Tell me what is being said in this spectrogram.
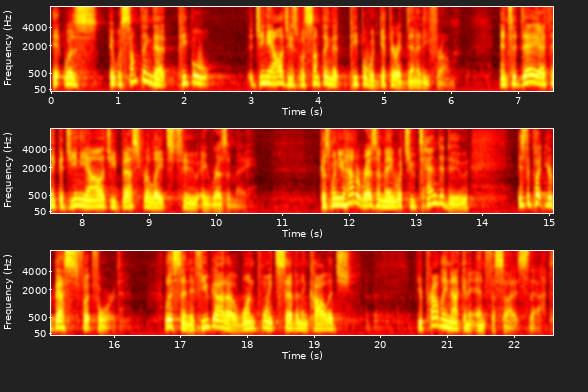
it was, it was something that people, genealogies was something that people would get their identity from. And today, I think a genealogy best relates to a resume. Because when you have a resume, what you tend to do is to put your best foot forward. Listen, if you got a 1.7 in college, you're probably not going to emphasize that.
